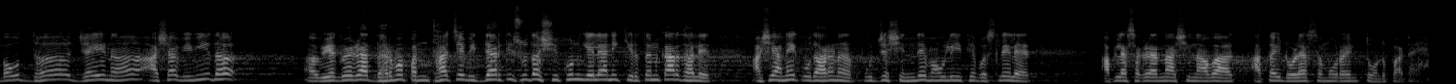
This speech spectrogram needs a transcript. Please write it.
बौद्ध जैन अशा विविध वेगवेगळ्या धर्मपंथाचे विद्यार्थी सुद्धा शिकून गेले आणि कीर्तनकार झालेत. अशी अनेक उदाहरणं पूज्य शिंदे माऊली इथे बसलेले आहेत. आपल्या सगळ्यांना अशी नावं आताही डोळ्यासमोर आहे तोंडपाठ आहे.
